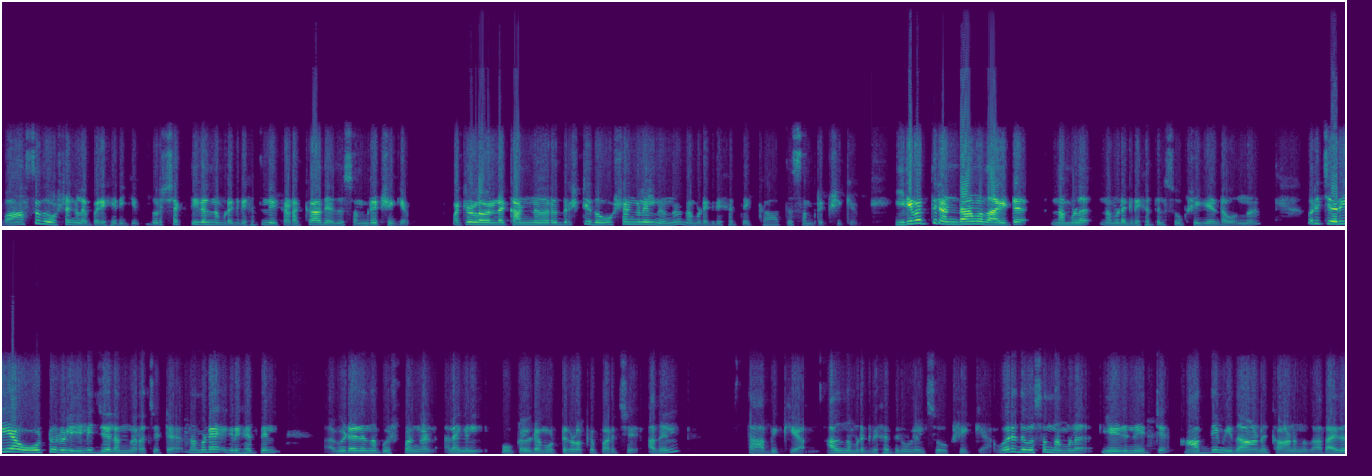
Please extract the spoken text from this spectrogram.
വാസ്തുദോഷങ്ങളെ പരിഹരിക്കും. ദുർശക്തികൾ നമ്മുടെ ഗൃഹത്തിലേക്ക് കടക്കാതെ അത് സംരക്ഷിക്കും. മറ്റുള്ളവരുടെ കണ്ണേറ് ദൃഷ്ടിദോഷങ്ങളിൽ നിന്ന് നമ്മുടെ ഗൃഹത്തെ കാത്ത് സംരക്ഷിക്കും. ഇരുപത്തിരണ്ടാമതായിട്ട് നമ്മൾ നമ്മുടെ ഗൃഹത്തിൽ സൂക്ഷിക്കേണ്ട ഒന്ന് ഒരു ചെറിയ ഓട്ടുരുളിയിൽ ജലം നിറച്ചിട്ട് നമ്മുടെ ഗൃഹത്തിൽ വിടരുന്ന പുഷ്പങ്ങൾ അല്ലെങ്കിൽ പൂക്കളുടെ മുട്ടുകളൊക്കെ പറിച്ച് അതിൽ സ്ഥാപിക്കുക. അത് നമ്മുടെ ഗൃഹത്തിനുള്ളിൽ സൂക്ഷിക്കുക. ഒരു ദിവസം നമ്മൾ എഴുന്നേറ്റ് ആദ്യം ഇതാണ് കാണുന്നത്. അതായത്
